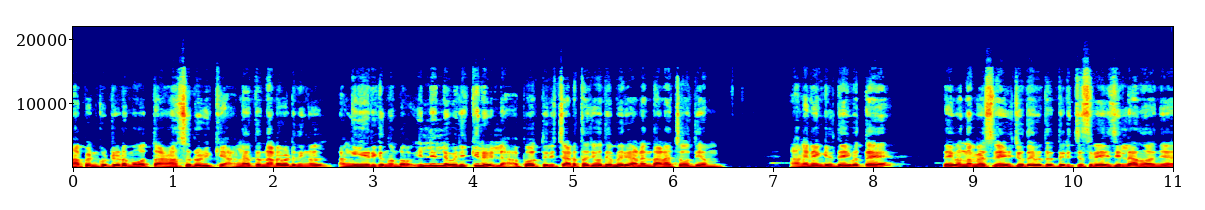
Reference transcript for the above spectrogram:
ആ പെൺകുട്ടിയുടെ മുഖത്ത് ആസിഡ് ഒഴിക്കുക അങ്ങനത്തെ നടപടി നിങ്ങൾ അംഗീകരിക്കുന്നുണ്ടോ? ഇല്ലില്ല ഒരിക്കലും ഇല്ല. അപ്പോൾ തിരിച്ചടുത്ത ചോദ്യം വരികയാണ്. എന്താണ് ആ ചോദ്യം? അങ്ങനെയെങ്കിൽ ദൈവത്തെ ദൈവം നമ്മെ സ്നേഹിച്ചു ദൈവത്തെ തിരിച്ച് സ്നേഹിച്ചില്ല എന്ന് പറഞ്ഞ്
